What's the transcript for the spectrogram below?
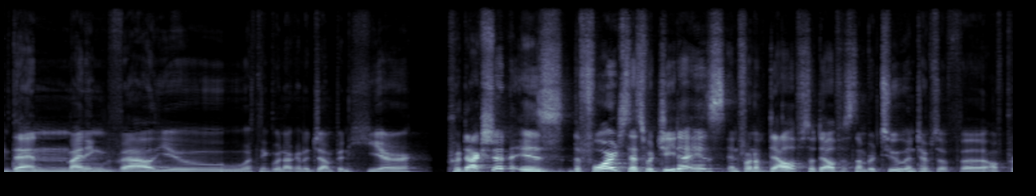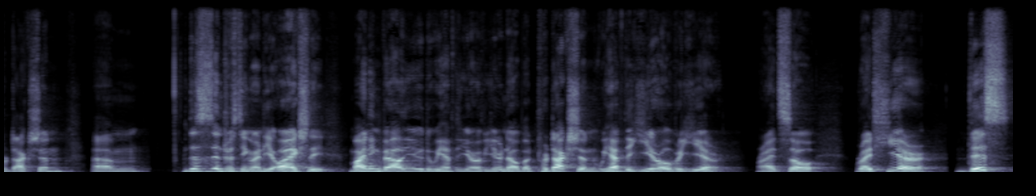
then mining value, I think we're not going to jump in here. Production is the forge. That's what Jita is in front of Delve. So Delve is number two in terms of uh, of production. Um, this is interesting right here. Oh, actually, mining value. Do we have the year over year? No, but production we have the year over year, right? So right here, this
